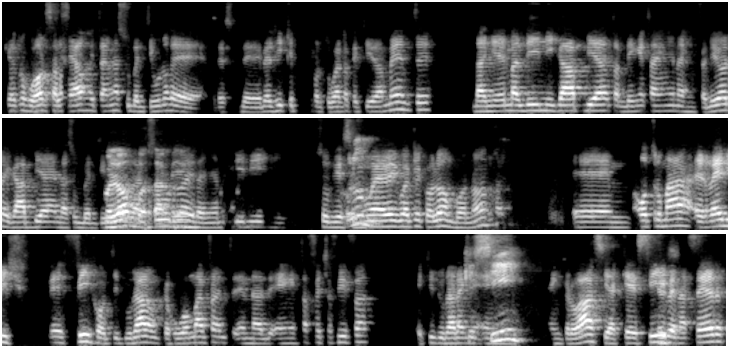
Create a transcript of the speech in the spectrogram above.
¿Qué otros jugadores salariados están en la sub-21 de, de, Bélgica y Portugal respectivamente? Daniel Maldini, Gabbia también están en las inferiores, Gabbia en la sub-21, Colombo y Daniel Maldini sub-19, Colombo. igual que Colombo, ¿no? Eh, otro más, el Reddish es fijo, titular, aunque jugó mal en, la- en esta fecha FIFA, es titular en, sí, en Croacia, que sí, Es- Benacer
